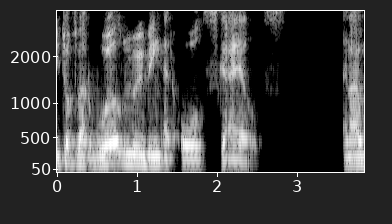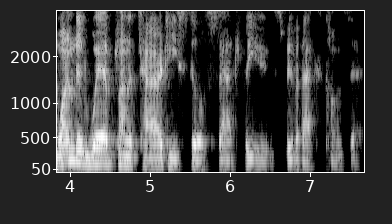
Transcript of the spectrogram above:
you talked about world moving at all scales, and I wondered where planetarity still sat for you, Spivak's concept.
